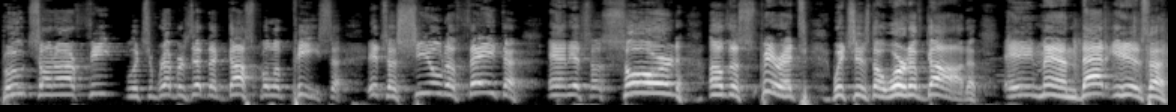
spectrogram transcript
boots on our feet, which represent the gospel of peace. It's a shield of faith and it's a sword of the spirit, which is the word of God. Amen. That is a,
